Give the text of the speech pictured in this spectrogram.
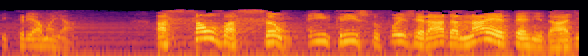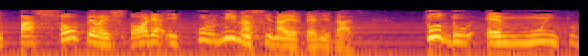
e crê amanhã. A salvação em Cristo foi gerada na eternidade, passou pela história e culmina-se na eternidade. Tudo é muito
